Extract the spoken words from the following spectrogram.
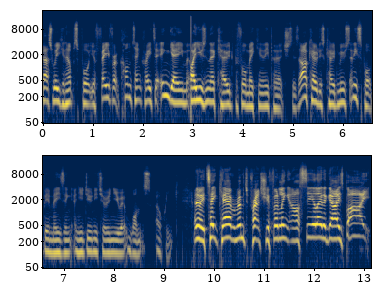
That's where you can help support your favorite content creator in-game by using their code before making any purchases. Our code is Code Moose. Any support would be amazing, and you do need to renew it once a week. Anyway, take care. Remember to practice your funneling, and I'll see you later, guys. Bye!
